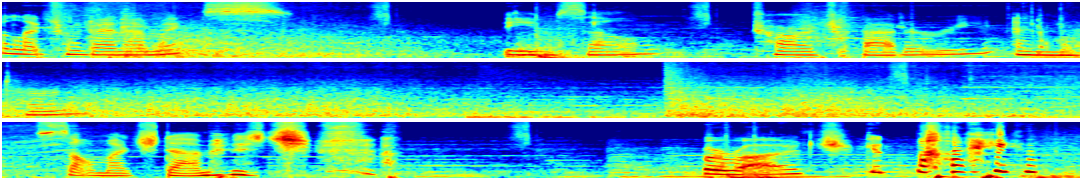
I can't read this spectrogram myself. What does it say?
Electrodynamics. Beam cell. Charge battery. Enter. So much damage. Barrage. Goodbye.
